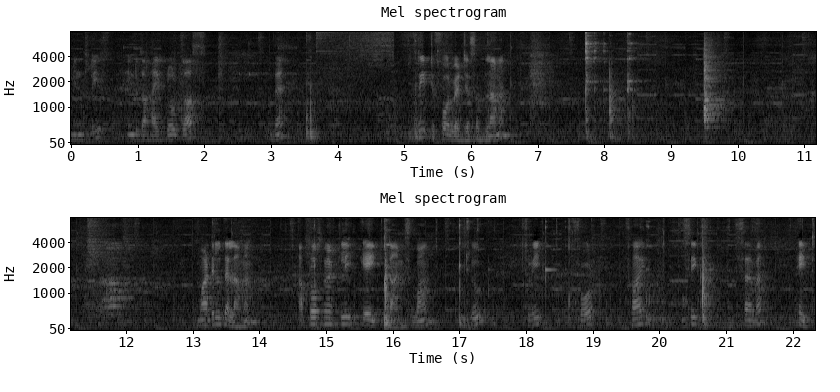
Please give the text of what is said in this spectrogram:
mint leaf into the highball glass. Then 3 to 4 wedges of lemon. Muddle the lemon approximately 8 times. 1 2 3 4 5 6 7 8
